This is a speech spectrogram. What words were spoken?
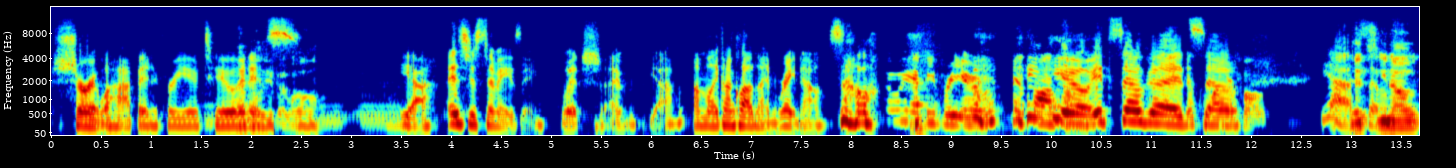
sure it will happen for you too. I and it's it will yeah it's just amazing which i'm yeah i'm like on cloud nine right now so so happy for you thank awesome. you it's so good it's so wonderful. yeah it's so. you know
